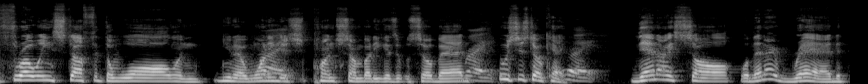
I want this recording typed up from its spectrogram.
throwing stuff at the wall and you know wanting to Right. sh- punch somebody because it was so bad. Right. It was just okay. right. Then I saw. Well, then I read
